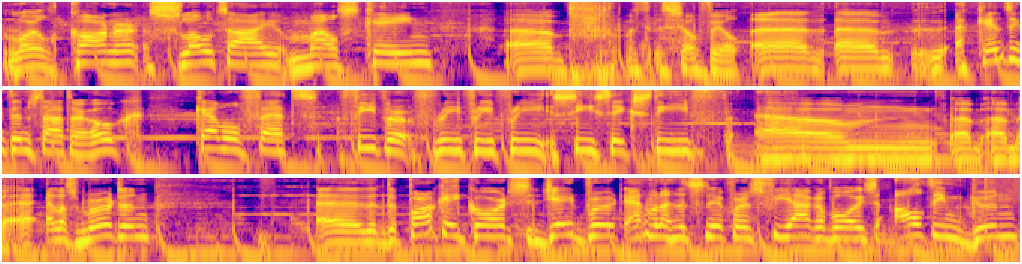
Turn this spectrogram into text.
Loyal Corner, Slow Tie, Miles Kane... is zoveel. Eh, Kensington staat er ook. Camel Fat, Fever, Free Free Free, C6 Steve, ehm, Alice Merton... De Parquet Courts, Jade Bird, Emma and the Sniffers, Viagra Boys, Altin Gun,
